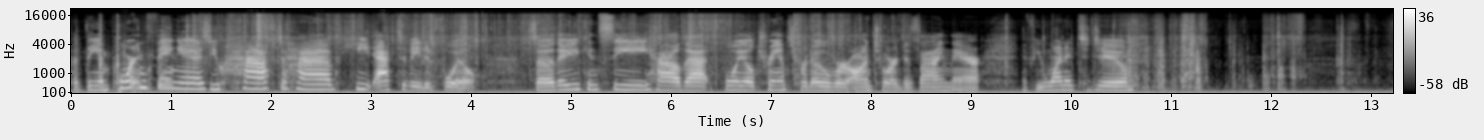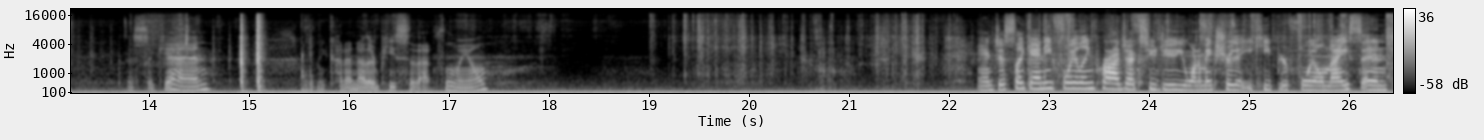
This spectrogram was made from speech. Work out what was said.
But the important thing is you have to have heat activated foil. So there you can see how that foil transferred over onto our design there. If you wanted to do this again, let me cut another piece of that foil. And just like any foiling projects you do, you want to make sure that you keep your foil nice and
